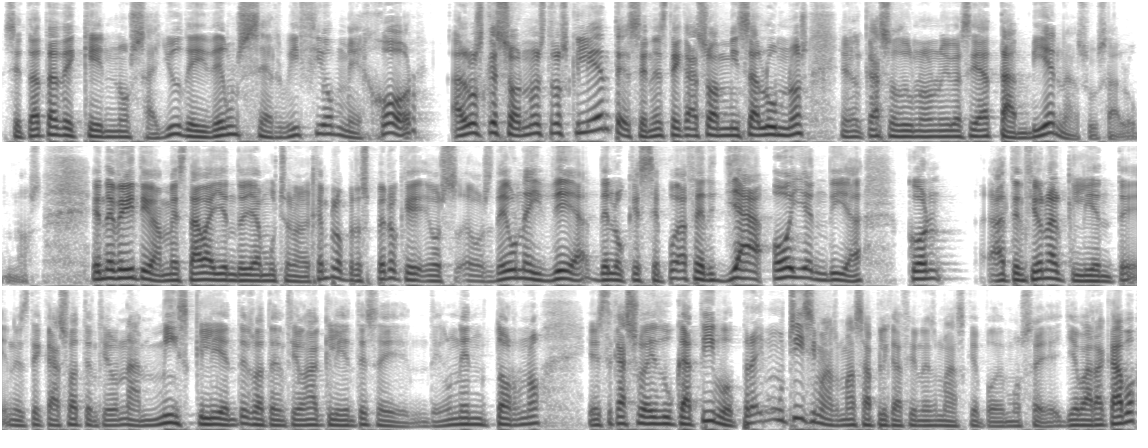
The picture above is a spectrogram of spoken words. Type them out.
Se trata de que nos ayude y dé un servicio mejor a los que son nuestros clientes, en este caso a mis alumnos, en el caso de una universidad también a sus alumnos. En definitiva, me estaba yendo ya mucho en el ejemplo, pero espero que os, dé una idea de lo que se puede hacer ya hoy en día con atención al cliente, en este caso atención a mis clientes o atención a clientes de, un entorno, en este caso educativo, pero hay muchísimas más aplicaciones más que podemos eh, llevar a cabo,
